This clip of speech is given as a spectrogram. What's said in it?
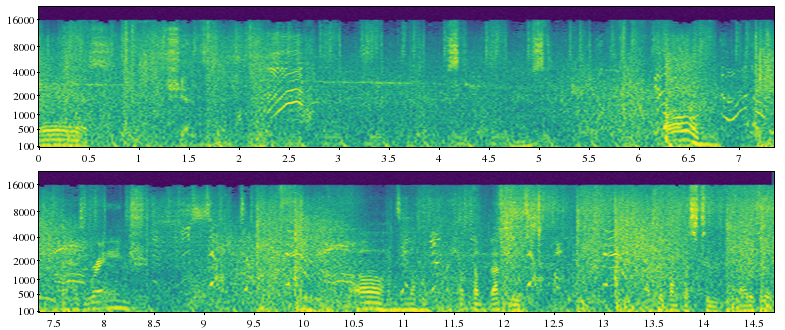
Yes. Shit. Oh! It has range. Oh no, I fucked up backwards. I took one plus two. That was it.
